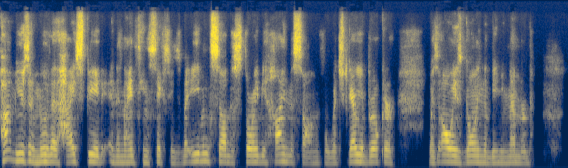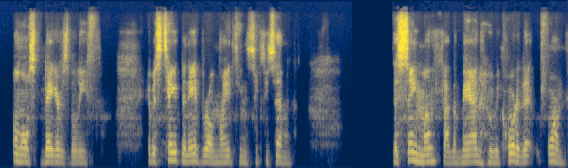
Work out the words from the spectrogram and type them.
Pop music moved at high speed in the 1960s, but even so, the story behind the song, for which Gary Brooker was always going to be remembered, almost beggars belief. It was taped in April 1967, the same month that the band who recorded it formed.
